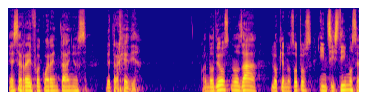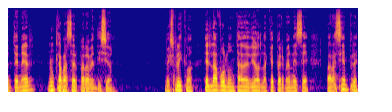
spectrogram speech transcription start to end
Ese rey fue 40 años de tragedia. Cuando Dios nos da lo que nosotros insistimos en tener, nunca va a ser para bendición. ¿Me explico? Es la voluntad de Dios la que permanece para siempre.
